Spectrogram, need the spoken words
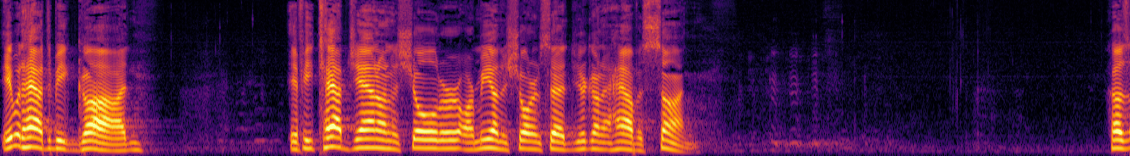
It would have to be God if he tapped Jan on the shoulder or me on the shoulder and said, You're going to have a son. Because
